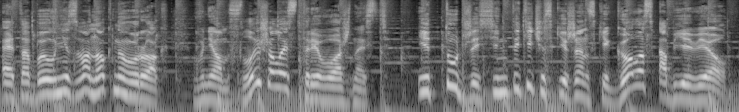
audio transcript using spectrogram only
Это был не звонок на урок, в нем слышалась тревожность. И тут же синтетический женский голос объявил —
